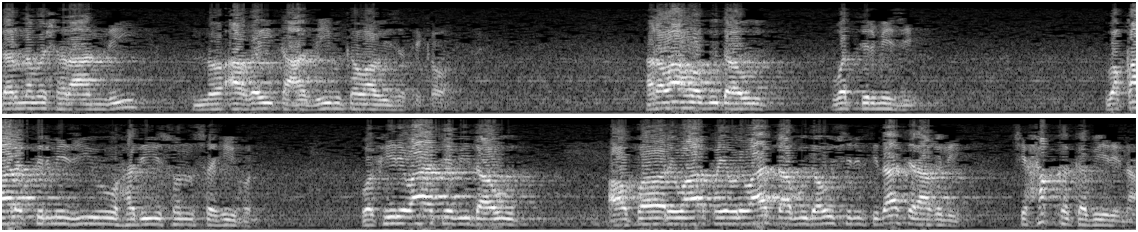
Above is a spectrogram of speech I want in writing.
درنه مشران دي نو هغه تعظیم کوا او عزت کوا رواه ابو داود والترمذی وقال الترمذی حدیث صحیح وفي روایت ابي داود او په روایت په یو روایت د ابو داود شریف کې دا راغلي چې حق کبیرنا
